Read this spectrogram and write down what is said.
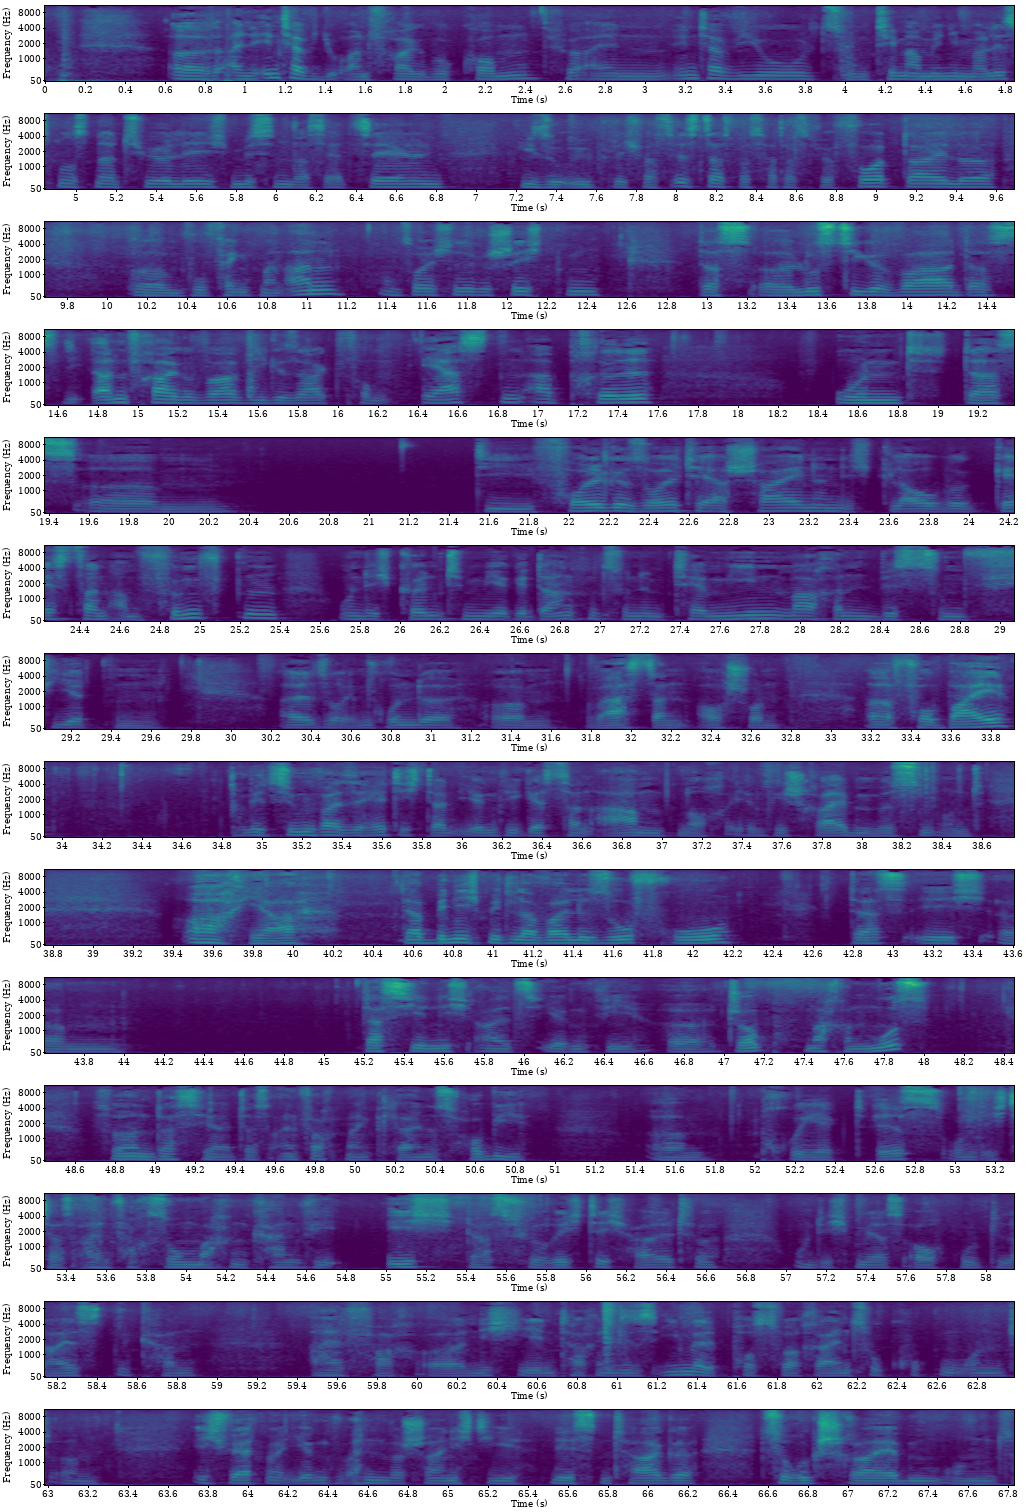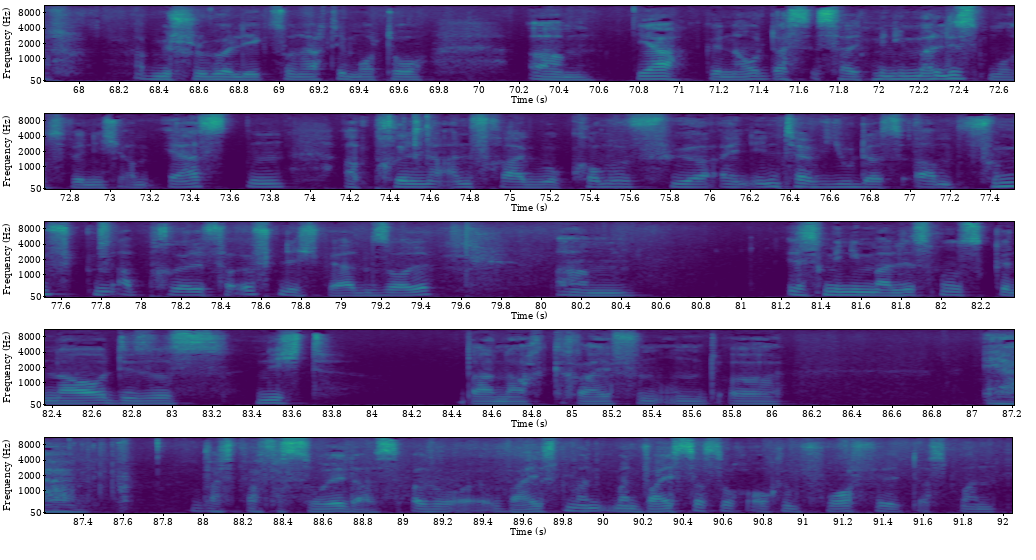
eine Interviewanfrage bekommen für ein Interview zum Thema Minimalismus natürlich, ein bisschen was erzählen, wie so üblich, was ist das, was hat das für Vorteile, äh, wo fängt man an und solche Geschichten. Das äh, Lustige war, dass die Anfrage war, wie gesagt, vom 1. April und dass ähm, die Folge sollte erscheinen, ich glaube, gestern am 5. und ich könnte mir Gedanken zu einem Termin machen bis zum 4. Also im Grunde ähm, war es dann auch schon äh, vorbei. Beziehungsweise hätte ich dann irgendwie gestern Abend noch irgendwie schreiben müssen. Und ach ja, da bin ich mittlerweile so froh, dass ich ähm, das hier nicht als irgendwie äh, Job machen muss, sondern dass ja das einfach mein kleines Hobby ähm, Projekt ist und ich das einfach so machen kann, wie ich das für richtig halte und ich mir es auch gut leisten kann einfach äh, nicht jeden Tag in dieses E-Mail-Postfach reinzugucken und ähm, ich werde mal irgendwann wahrscheinlich die nächsten Tage zurückschreiben und habe mir schon überlegt, so nach dem Motto, ähm, ja, genau das ist halt Minimalismus. Wenn ich am 1. April eine Anfrage bekomme für ein Interview, das am 5. April veröffentlicht werden soll, ähm, ist Minimalismus genau dieses nicht danach greifen und äh, ja, was, was, was soll das? Also weiß man, man weiß das doch auch im Vorfeld, dass man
